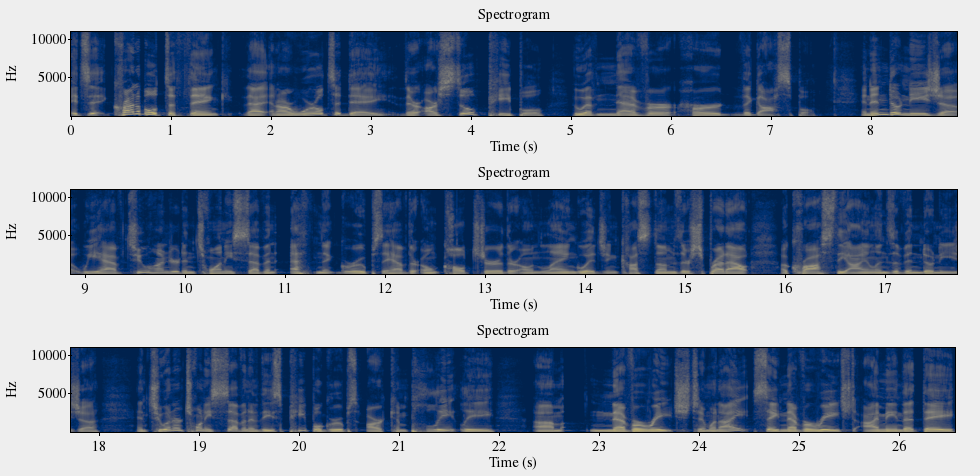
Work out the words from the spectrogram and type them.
it's incredible to think that in our world today, there are still people who have never heard the gospel. In Indonesia, we have 227 ethnic groups. They have their own culture, their own language, and customs. They're spread out across the islands of Indonesia. And 227 of these people groups are completely um, never reached. And when I say never reached, I mean that they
